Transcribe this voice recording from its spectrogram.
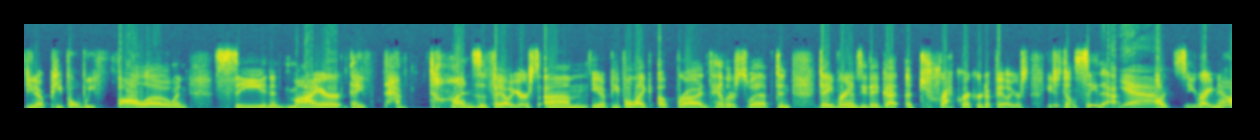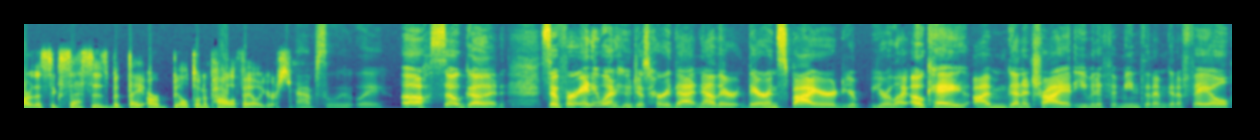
you know people we follow and see and admire they have tons of failures. Um, you know, people like Oprah and Taylor Swift and Dave Ramsey, they've got a track record of failures. You just don't see that. Yeah. All you see right now are the successes, but they are built on a pile of failures. Absolutely. Oh, so good. So for anyone who just heard that, now they're they're inspired. You're you're like, okay, I'm gonna try it, even if it means that I'm gonna fail.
